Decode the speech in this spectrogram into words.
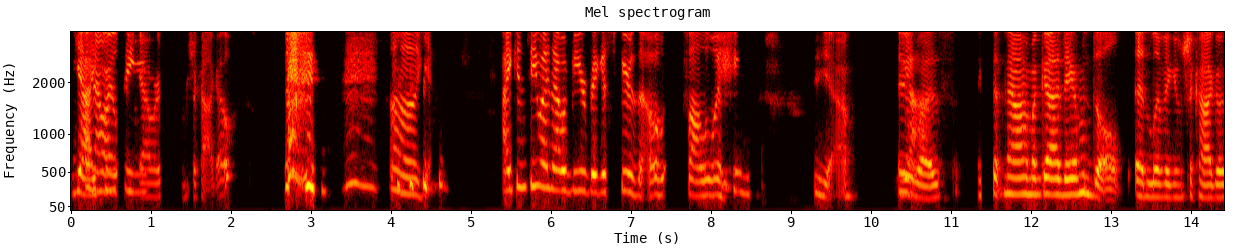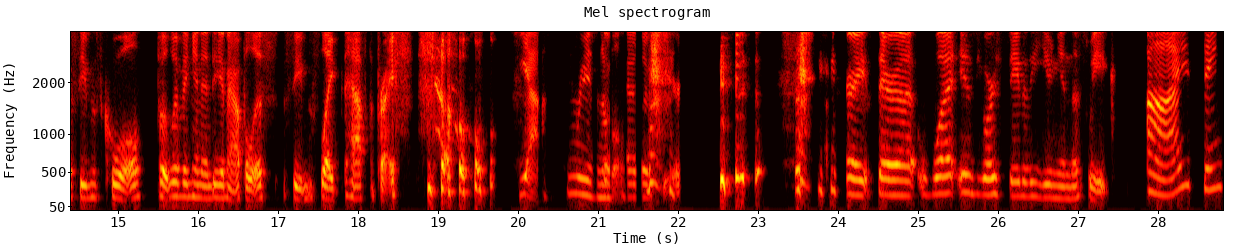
yeah, And I now I live see. hours from Chicago. uh, yeah. I can see why that would be your biggest fear, though, following. Yeah, it Yeah. was. Except now I'm a goddamn adult and living in Chicago seems cool, but living in Indianapolis seems like half the price. So Yeah, reasonable. I live here. All right, Sarah, what is your State of the Union this week? I think,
